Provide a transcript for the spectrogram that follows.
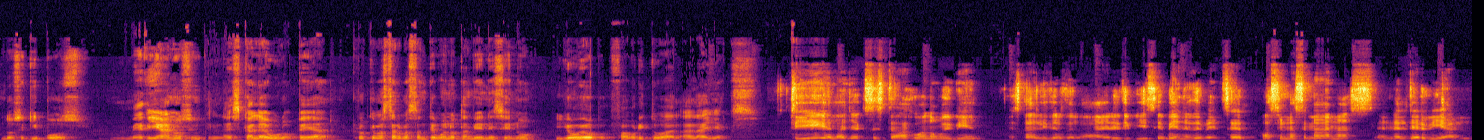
dos equipos medianos en, la escala europea. Creo que va a estar bastante bueno también ese, ¿no? Y yo veo favorito al, Ajax. Sí, el Ajax está jugando muy bien. Está el líder de la Eredivisie, viene de vencer hace unas semanas en el derby al,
